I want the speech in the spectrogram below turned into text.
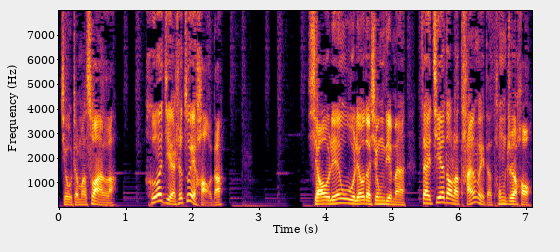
就这么算了，和解是最好的。小林物流的兄弟们在接到了谭伟的通知后。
